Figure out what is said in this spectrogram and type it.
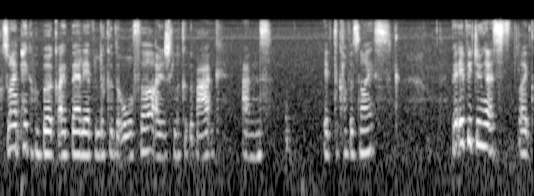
because when I pick up a book I barely ever look at the author, I just look at the back and if the cover's nice. But if you're doing it like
